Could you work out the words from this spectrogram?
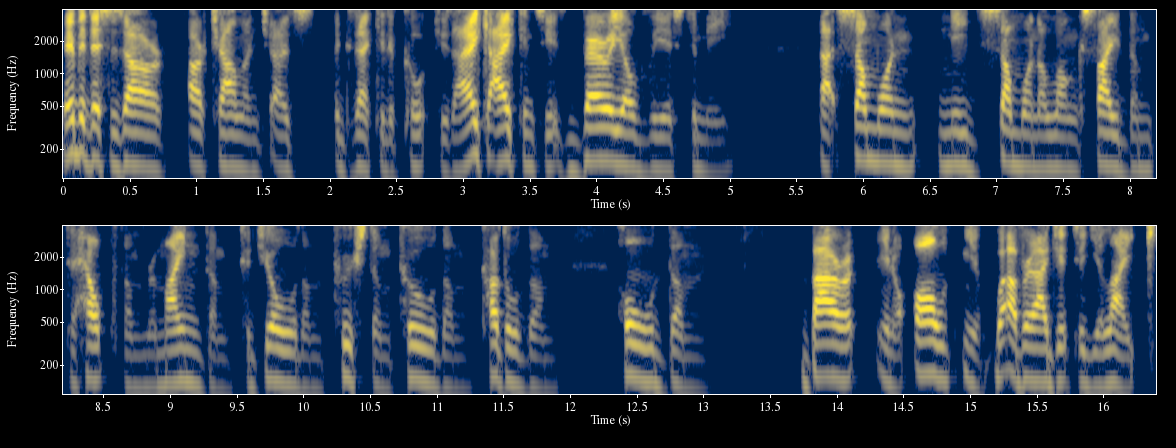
maybe this is our our challenge as executive coaches. I, I can see it's very obvious to me that someone needs someone alongside them to help them, remind them, cajole them, push them, pull them, cuddle them, hold them, bar, you know, all you know, whatever adjective you like,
